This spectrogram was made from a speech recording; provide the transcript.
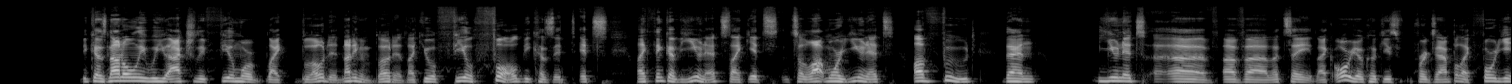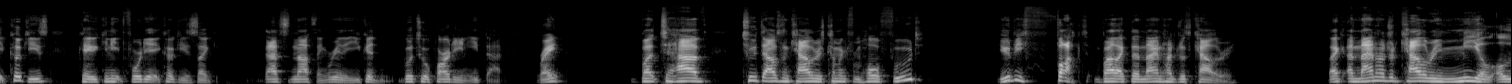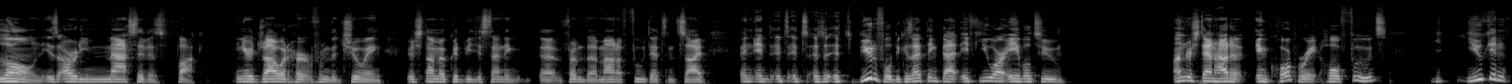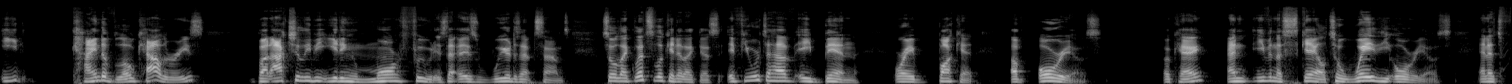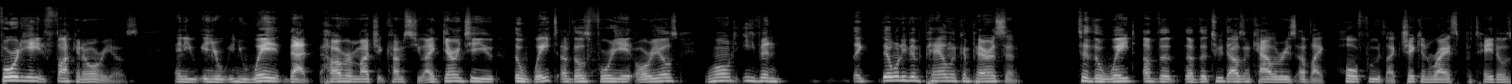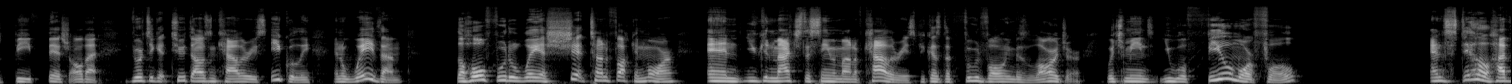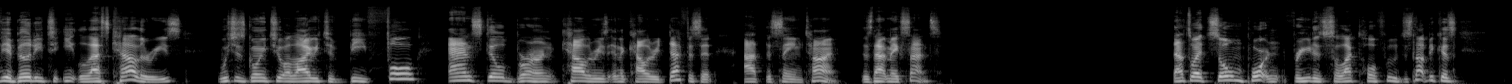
because not only will you actually feel more like bloated not even bloated like you'll feel full because it it's like think of units like it's it's a lot more units of food than units of of uh let's say like oreo cookies for example like 48 cookies. Okay you can eat 48 cookies like that's nothing really. You could go to a party and eat that right? But to have 2000 calories coming from whole food, you'd be fucked by like the 900th calorie. Like a 900 calorie meal alone is already massive as fuck. And your jaw would hurt from the chewing. Your stomach would be descending uh, from the amount of food that's inside. And it, it's, it's, it's beautiful because I think that if you are able to understand how to incorporate whole foods, y- you can eat kind of low calories, but actually be eating more food. Is that as weird as that sounds? So like let's look at it like this. If you were to have a bin or a bucket of Oreos, okay? And even the scale to weigh the Oreos, and it's 48 fucking Oreos. And you, and you you weigh that however much it comes to you. I guarantee you the weight of those 48 Oreos won't even like they won't even pale in comparison to the weight of the of the 2000 calories of like whole food like chicken rice potatoes beef fish all that if you were to get 2000 calories equally and weigh them the whole food will weigh a shit ton fucking more and you can match the same amount of calories because the food volume is larger, which means you will feel more full and still have the ability to eat less calories, which is going to allow you to be full and still burn calories in a calorie deficit at the same time. Does that make sense? That's why it's so important for you to select whole foods. It's not because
